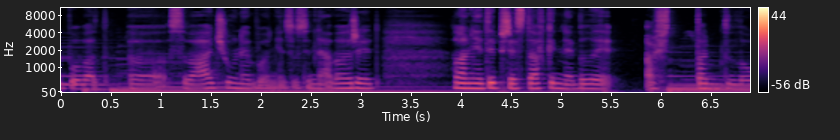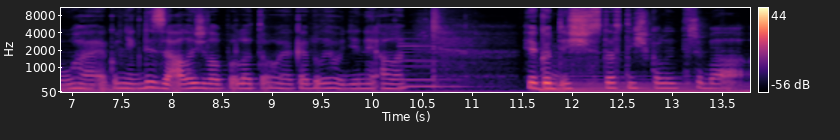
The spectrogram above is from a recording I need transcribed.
kupovat uh, sváčů nebo něco si navařit. Hlavně ty přestávky nebyly až tak dlouhé, jako někdy záleželo podle toho, jaké byly hodiny, ale jako když jste v té škole třeba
